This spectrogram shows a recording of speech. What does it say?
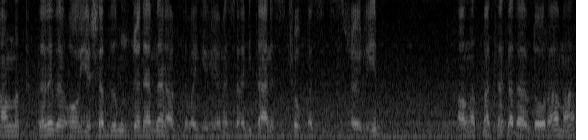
anlattıkları ve o yaşadığımız dönemler aklıma geliyor. Mesela bir tanesi çok basit söyleyeyim. Anlatmak ne kadar doğru ama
